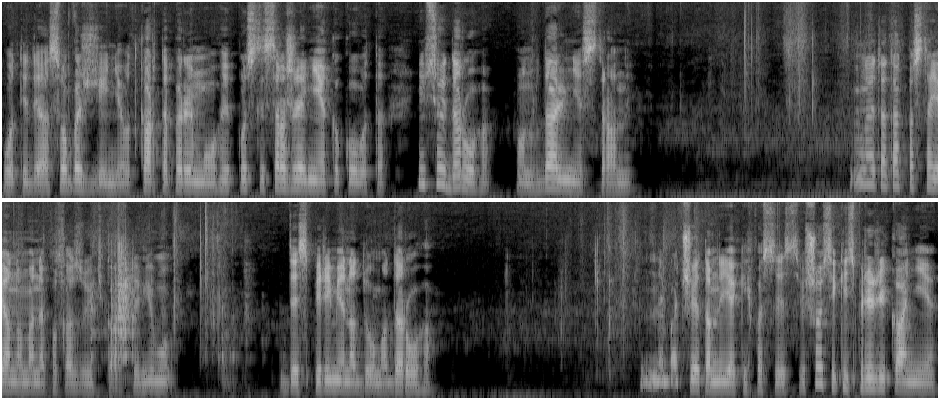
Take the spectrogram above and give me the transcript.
Вот иде освобождение, вот карта перемоги после сражения какого-то. И все, и дорога. Он в дальние страны. Ну, это так постоянно у мене показують карти. Йому десь переміна дома, дорога. Не бачу я там ніяких последствий. Щось якісь прирікання.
